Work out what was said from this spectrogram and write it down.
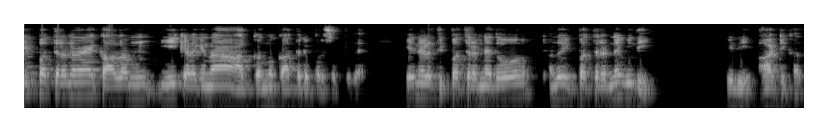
ಇಪ್ಪತ್ತೆರಡನೇ ಕಾಲಂ ಈ ಕೆಳಗಿನ ಹಕ್ಕನ್ನು ಖಾತರಿಪಡಿಸುತ್ತದೆ. ಏನ್ ಹೇಳುತ್ತೆ ಇಪ್ಪತ್ತೆರಡನೇದು? ಅಂದ್ರೆ ಇಪ್ಪತ್ತೆರಡನೇ ವಿಧಿ. ವಿಧಿ ಆರ್ಟಿಕಲ್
